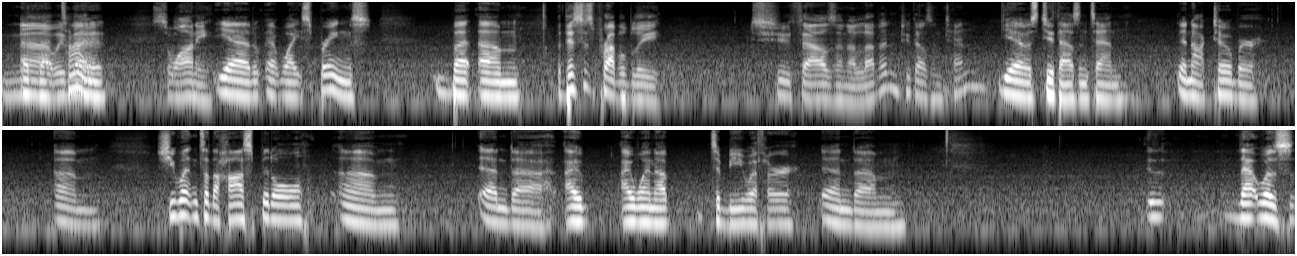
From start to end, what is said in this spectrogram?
No, that we time. met at Sewanee. yeah at, at White Springs, But um, But this is probably 2011, 2010. Yeah, it was 2010 in October. Um, she went into the hospital, um, and uh, I I went up to be with her, and um, that was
